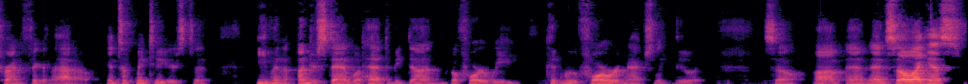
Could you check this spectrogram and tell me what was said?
trying to figure that out. It took me two years to even understand what had to be done before we could move forward and actually do it. So um, and and so I guess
